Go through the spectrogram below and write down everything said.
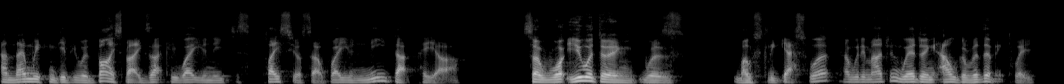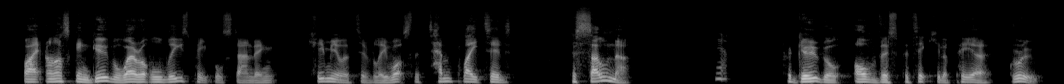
And then we can give you advice about exactly where you need to place yourself, where you need that PR. So what you were doing was mostly guesswork, I would imagine. We're doing algorithmically by asking Google, where are all these people standing cumulatively? What's the templated persona yeah. for Google of this particular peer group?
